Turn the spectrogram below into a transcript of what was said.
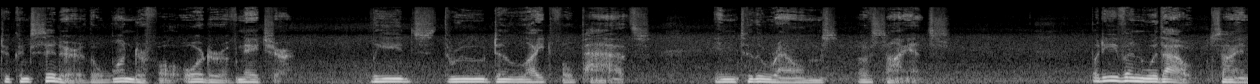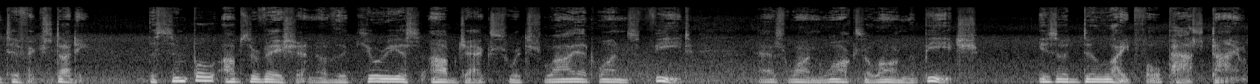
to consider the wonderful order of nature, leads through delightful paths into the realms of science. But even without scientific study, the simple observation of the curious objects which lie at one's feet as one walks along the beach is a delightful pastime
